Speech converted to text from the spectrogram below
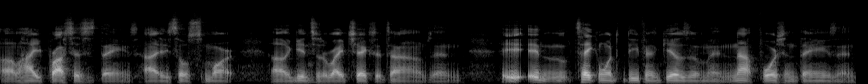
Um, how he processes things, how he's so smart, uh, getting to the right checks at times, and he it, taking what the defense gives him and not forcing things, and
